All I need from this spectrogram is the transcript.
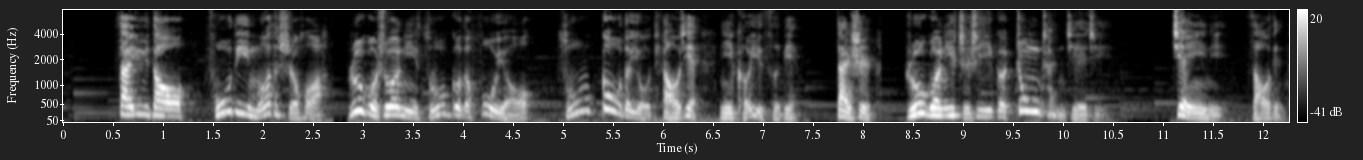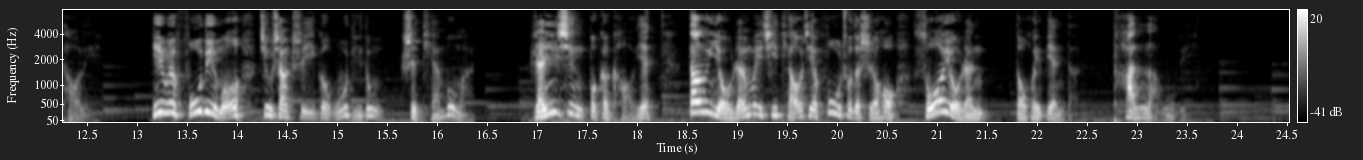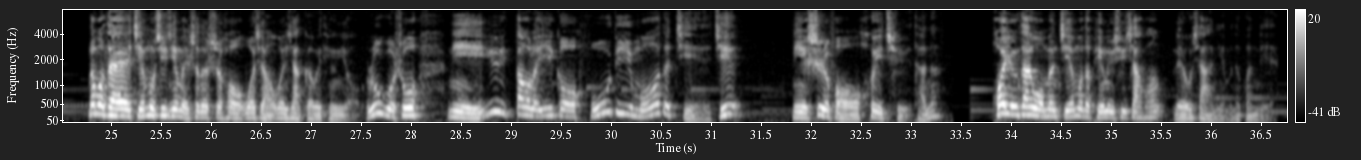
在遇到伏地魔的时候啊，如果说你足够的富有，足够的有条件，你可以自辩；但是如果你只是一个中产阶级，建议你早点逃离，因为伏地魔就像是一个无底洞，是填不满。人性不可考验，当有人为其条件付出的时候，所有人都会变得贪婪无比。那么，在节目进行尾声的时候，我想问一下各位听友：如果说你遇到了一个伏地魔的姐姐，你是否会娶她呢？欢迎在我们节目的评论区下方留下你们的观点。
